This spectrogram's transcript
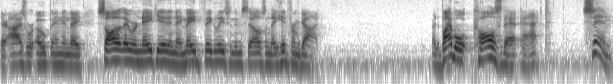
their eyes were open and they saw that they were naked and they made fig leaves for themselves and they hid from God. The Bible calls that act sin.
